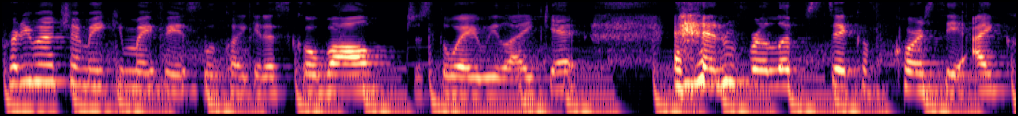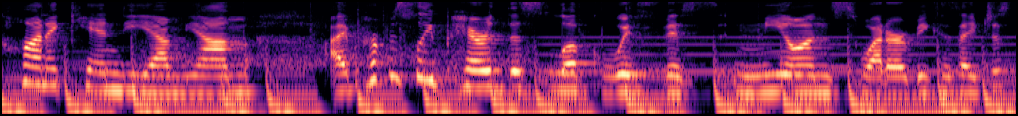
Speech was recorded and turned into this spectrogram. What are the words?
pretty much I'm making my face look like a disco ball, just the way we like it. And for lipstick, of course, the iconic Candy Yum Yum. I purposely paired this look with this neon sweater because I just,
